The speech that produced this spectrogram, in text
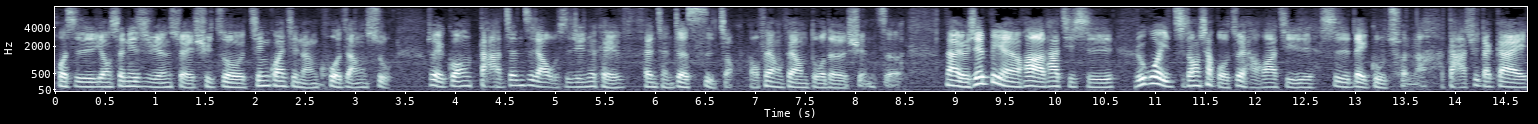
或是用生理食盐水去做肩关节囊扩张术。所以光打针治疗五十斤就可以分成这四种，有非常非常多的选择。那有些病人的话，他其实如果以止痛效果最好的话，其实是类固醇啦，打去大概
